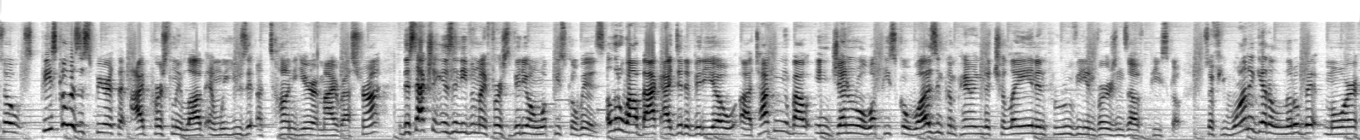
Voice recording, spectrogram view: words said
So Pisco is a spirit that I personally love and we use it a ton here at my restaurant. This actually isn't even my first video on what Pisco is. A little while back, I did a video uh, talking about in general what Pisco was and comparing the Chilean and Peruvian versions of Pisco. So if you wanna get a little bit more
